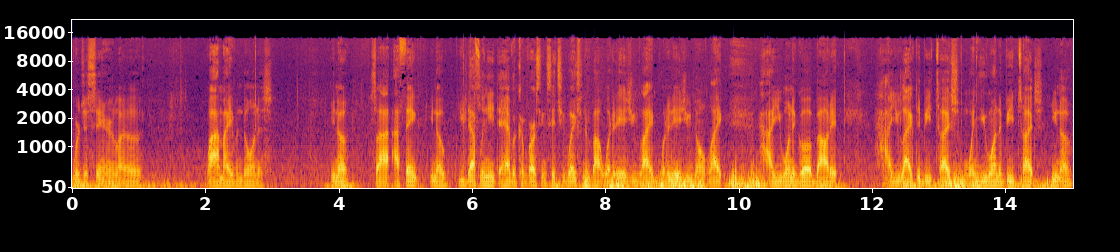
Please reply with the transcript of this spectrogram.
we're just sitting here like, uh, why am I even doing this? You know? So I, I, think, you know, you definitely need to have a conversing situation about what it is you like, what it is you don't like, how you want to go about it, how you like to be touched, when you want to be touched, you know.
